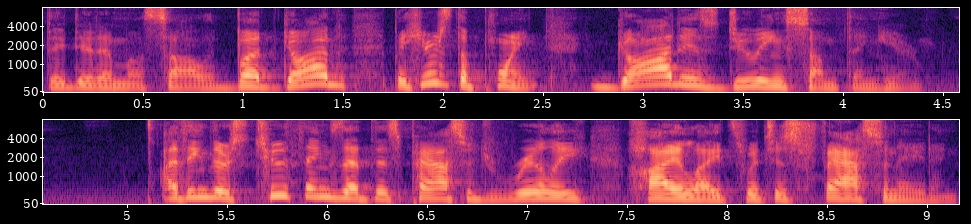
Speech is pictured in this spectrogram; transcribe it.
they did him a solid. But God, but here's the point God is doing something here. I think there's two things that this passage really highlights, which is fascinating.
